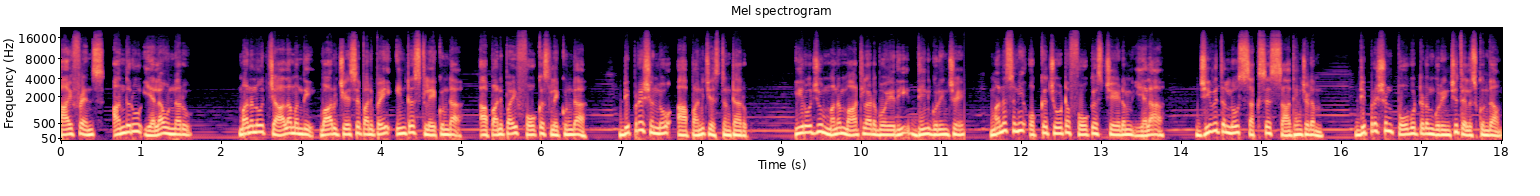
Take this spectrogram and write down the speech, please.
హాయ్ ఫ్రెండ్స్ అందరూ ఎలా ఉన్నారు? మనలో చాలామంది వారు చేసే పనిపై ఇంట్రెస్ట్ లేకుండా ఆ పనిపై ఫోకస్ లేకుండా డిప్రెషన్లో ఆ పని చేస్తుంటారు. ఈరోజు మనం మాట్లాడబోయేది దీని గురించే. మనసుని ఒక్కచోట ఫోకస్ చేయడం ఎలా? జీవితంలో సక్సెస్ సాధించడం డిప్రెషన్ పోగొట్టడం గురించి తెలుసుకుందాం.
